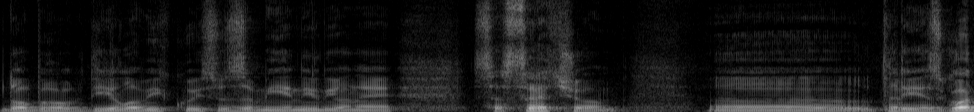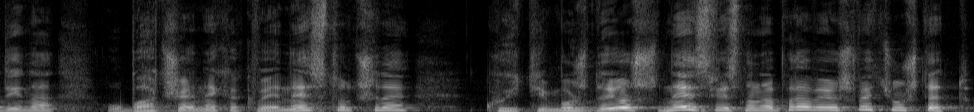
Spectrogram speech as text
dobrog dijelovih koji su zamijenili one sa srećom e, 30 godina, ubačuje nekakve nestručne, koji ti možda još nesvjesno naprave još veću štetu.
